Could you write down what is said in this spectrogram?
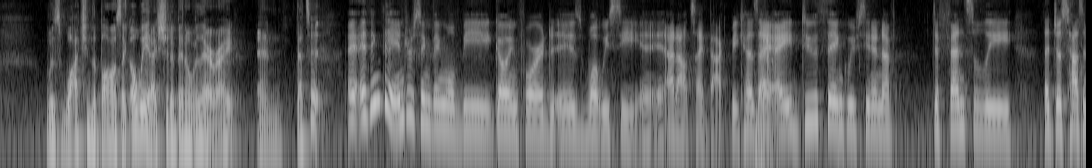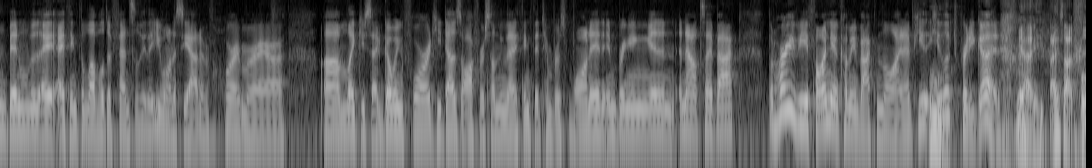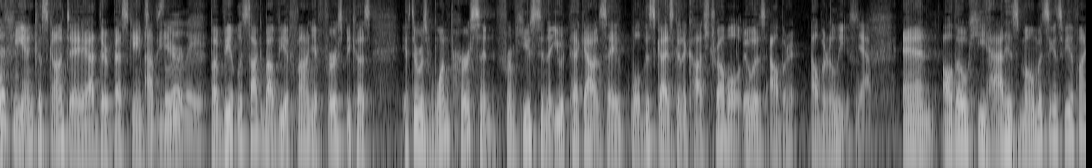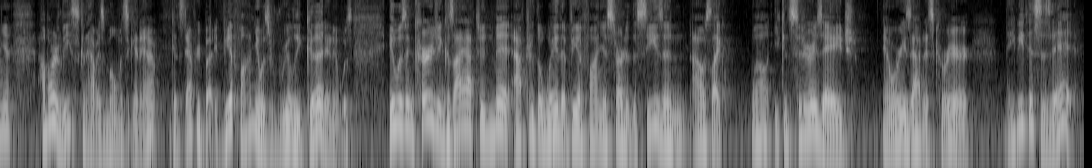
was watching the ball. It's like, oh, wait, I should have been over there, right? and that's it. I, I think the interesting thing will be going forward is what we see at outside back because Yeah. I, I do think we've seen enough defensively that just hasn't been I, I think the level defensively that you want to see out of Jorge Moreira. Um, like you said, going forward, he does offer something that I think the Timbers wanted in bringing in an outside back. But Jorge Villafana coming back in the lineup, he, he looked pretty good. Yeah, he- I thought both he and Cascante had their best games of the year. Absolutely. But Villa, let's talk about Villafana first because if there was one person from Houston that you would pick out and say, "Well, this guy's going to cause trouble," it was Albert Alberth Elis. Yeah. And although he had his moments against Villafana, Alberth Elis is going to have his moments against against everybody. Villafana was really good, and it was it was encouraging because I have to admit, after the way that Villafana started the season, I was like, "Well, you consider his age and where he's at in his career." Maybe this is it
